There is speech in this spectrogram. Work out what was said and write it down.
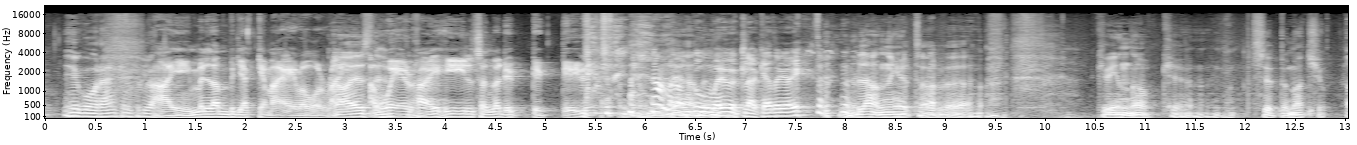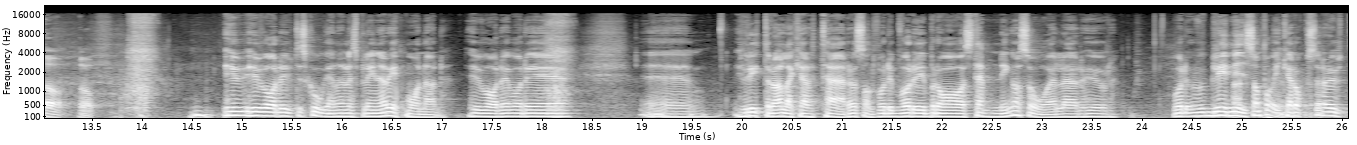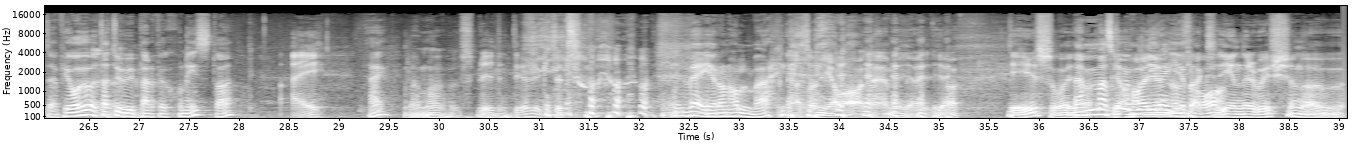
Hur går det? Kan du förklara? I'm a lumberjack am I all right. Ja. I wear high heels and a du du du. Han går med högklackat och grejer. blandning av eh, kvinna och eh, supermacho. Ja, ja. Hur, hur var det ute i skogen när ni spelade in en repmånad? Hur var det? Var det eh, hur hittade du alla karaktärer och sånt? Var det, var det bra stämning och så? Eller hur? Var det, blev ni som pojkar också där ute? För jag har hört att du är perfektionist va? Nej, Nej? vem har spridit det ryktet? Weiron Holmberg. alltså, ja, nej, men jag, jag, det är ju så. Jag, Nej, men man ska jag har ju någon slags bra. inner vision av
